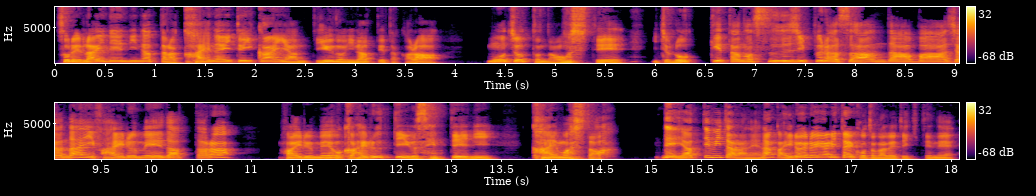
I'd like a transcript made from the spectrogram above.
それ来年になったら変えないといかんやんっていうのになってたから、もうちょっと直して、一応6桁の数字プラスアンダーバーじゃないファイル名だったら、ファイル名を変えるっていう設定に変えました。で、やってみたらね、なんかいろいろやりたいことが出てきてね、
